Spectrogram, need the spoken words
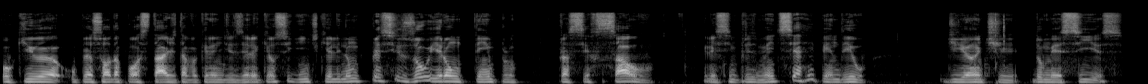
o que o pessoal da postagem estava querendo dizer aqui é o seguinte, que ele não precisou ir a um templo para ser salvo, ele simplesmente se arrependeu diante do Messias.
